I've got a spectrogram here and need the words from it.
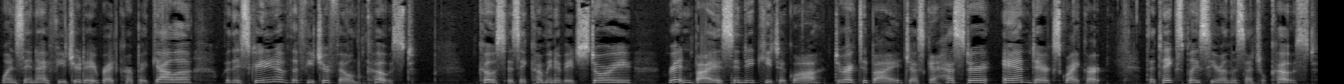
Wednesday night featured a red carpet gala with a screening of the feature film Coast. Coast is a coming of age story written by Cindy Quechua, directed by Jessica Hester and Derek Schweickart, that takes place here on the Central Coast.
